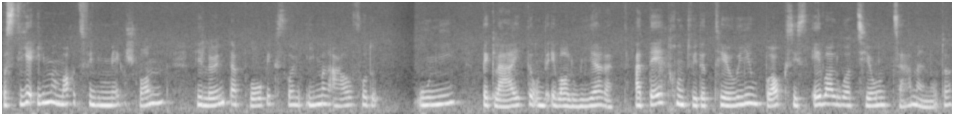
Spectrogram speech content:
Was die immer machen, das finde ich mega spannend, die lassen die Erprobungsräume immer auch von der Uni begleiten und evaluieren. Auch dort kommt wieder Theorie und Praxis, Evaluation zusammen, oder?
